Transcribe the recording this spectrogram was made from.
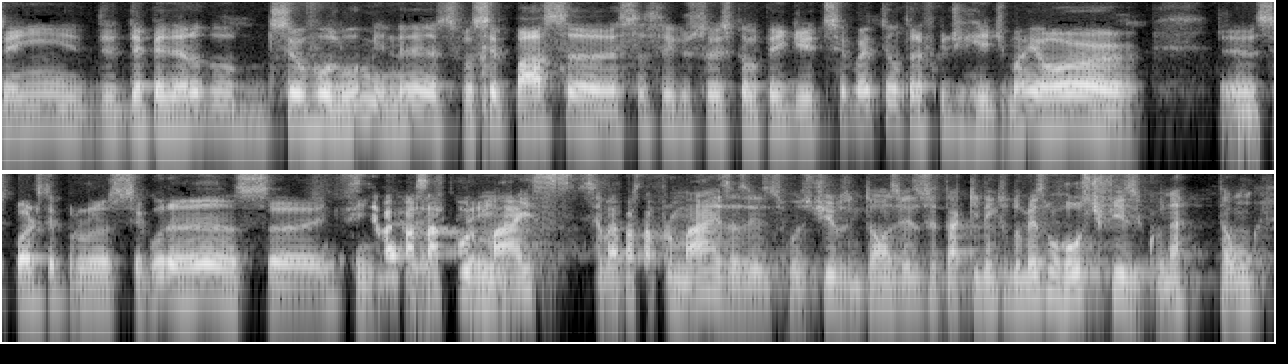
Tem, dependendo do, do, seu volume, né? Se você passa essas restrições pelo Paygate, você vai ter um tráfego de rede maior, é, você pode ter problemas de segurança, enfim. Você vai passar por tem... mais, você vai passar por mais, às vezes, dispositivos, então, às vezes, você está aqui dentro do mesmo host físico, né? Então, pode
